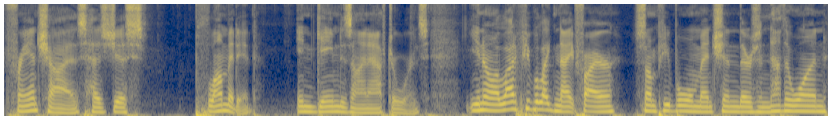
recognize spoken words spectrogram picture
franchise has just plummeted in game design afterwards. You know, a lot of people like Nightfire. Some people will mention there's another one.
